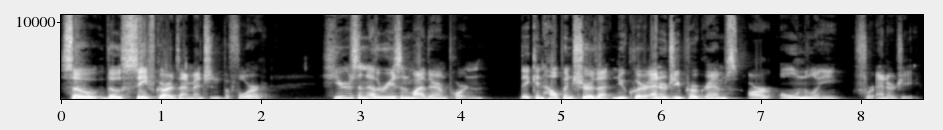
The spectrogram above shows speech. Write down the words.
So, those safeguards I mentioned before, here's another reason why they're important. They can help ensure that nuclear energy programs are only for energy.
